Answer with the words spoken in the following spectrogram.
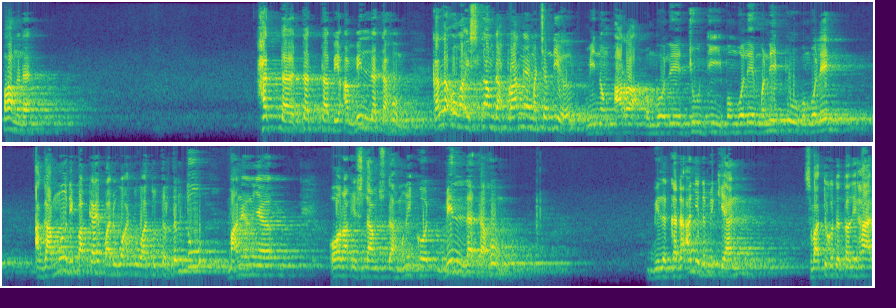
Faham tak? Hatta tattabi'a millatahum. Kalau orang Islam dah perangai macam dia, minum arak pun boleh, judi pun boleh, menipu pun boleh. Agama dipakai pada waktu-waktu tertentu, maknanya orang Islam sudah mengikut millatahum bila keadaannya demikian sebab tu kita lihat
